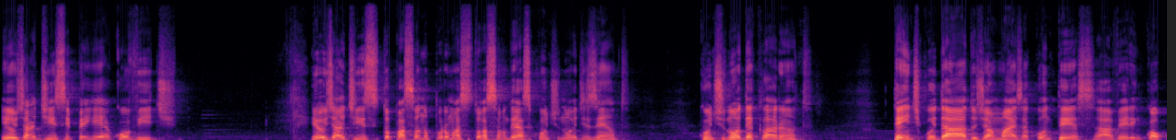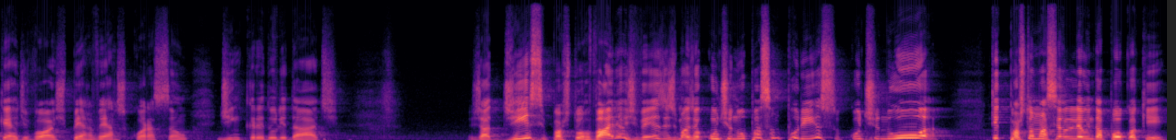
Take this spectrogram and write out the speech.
Eu já disse e peguei a Covid. Eu já disse, estou passando por uma situação dessa. Continua dizendo. Continua declarando. Tente cuidado, jamais aconteça haver em qualquer de vós perverso coração de incredulidade. Já disse, pastor, várias vezes, mas eu continuo passando por isso. Continua. O que o pastor Marcelo leu ainda há pouco aqui?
